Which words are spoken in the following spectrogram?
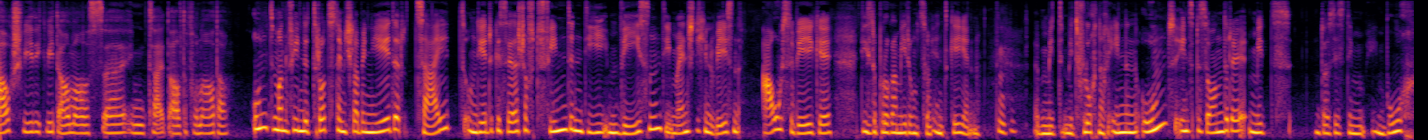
auch schwierig wie damals äh, im Zeitalter von Ada. Und man findet trotzdem, ich glaube, in jeder Zeit und jeder Gesellschaft finden die Wesen, die menschlichen Wesen Auswege dieser Programmierung zu entgehen. Mhm. Mit, mit Flucht nach innen und insbesondere mit, das ist im, im Buch,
